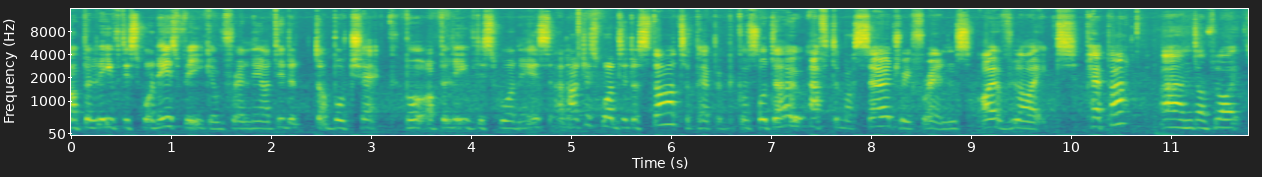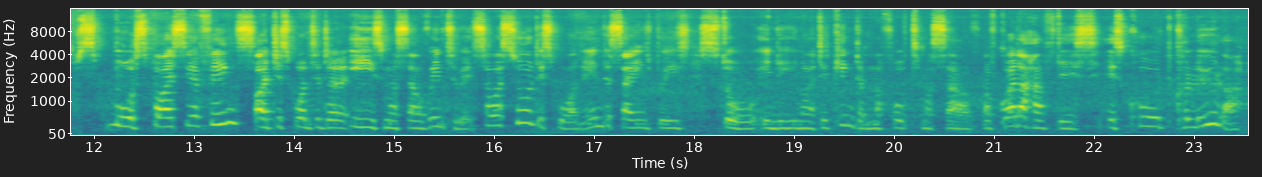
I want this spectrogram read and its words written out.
I believe this one is vegan friendly. I didn't double check, but I believe this one is, and I just wanted a starter pepper because although after my surgery, friends, I have liked pepper and I've liked more spicier things. I just wanted to ease myself into it. So I saw this one in the Sainsbury's store in the United Kingdom and I thought to myself, I've got to have this. It's called Cholula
